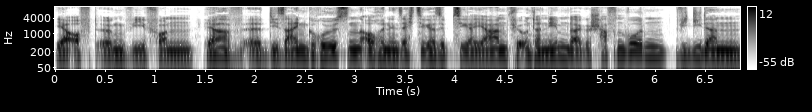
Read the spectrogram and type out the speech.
ja oft irgendwie von, ja, äh, Designgrößen auch in den 60er, 70er Jahren für Unternehmen da geschaffen wurden, wie die dann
